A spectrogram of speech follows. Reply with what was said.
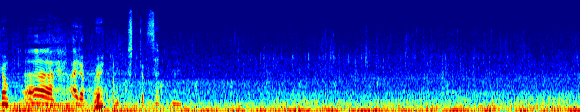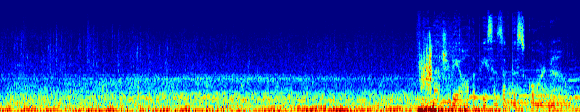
Come. Uh, I don't... Rich, I'm So, that should be all the pieces of the score now.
